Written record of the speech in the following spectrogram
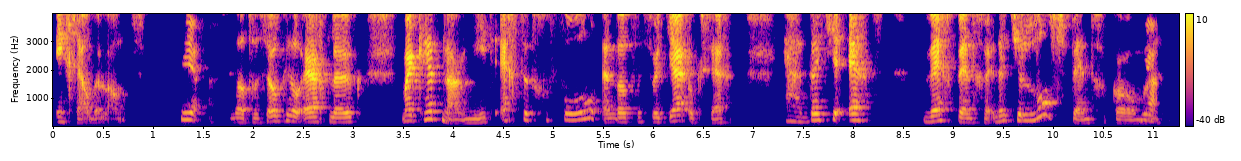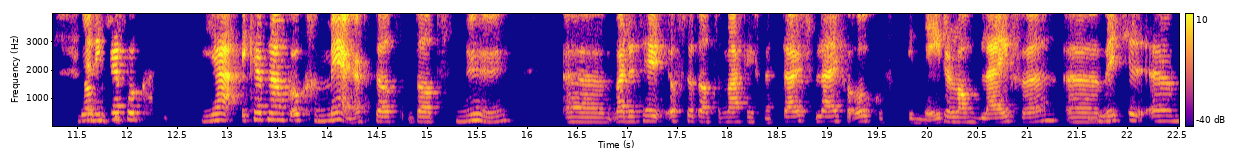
in Gelderland. Ja. Dat was ook heel erg leuk. Maar ik heb nou niet echt het gevoel, en dat is wat jij ook zegt, ja, dat je echt weg bent geweest, dat je los bent gekomen. Ja, en ik heb ook, ja, ik heb namelijk ook gemerkt dat, dat nu, eh, maar dat heeft, of dat dan te maken heeft met thuisblijven ook, of in Nederland blijven, eh, Mhm. weet je, ehm,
